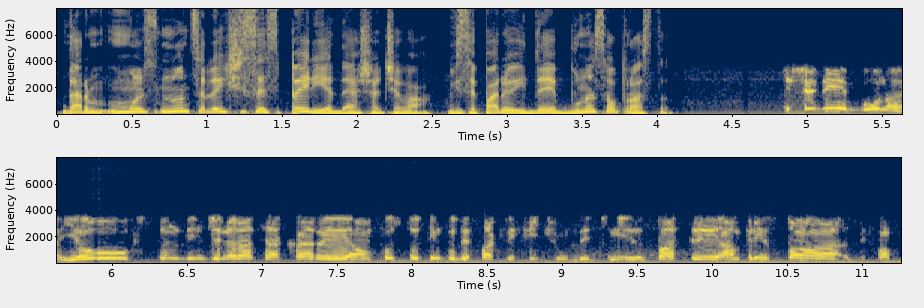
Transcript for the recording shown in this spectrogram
dar mulți nu înțeleg și se sperie de așa ceva. Vi se pare o idee bună sau proastă? Este o idee bună. Eu sunt din generația care am fost tot timpul de sacrificiu. Deci ni- toate, am prins toată, de fapt,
